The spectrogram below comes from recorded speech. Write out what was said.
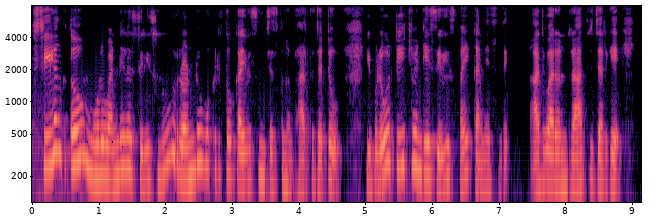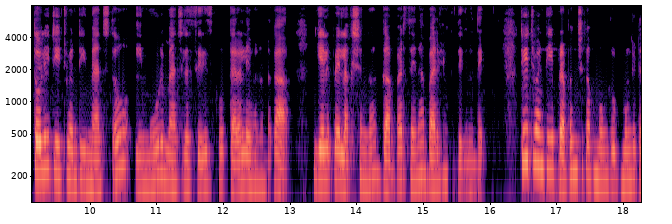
శ్రీలంకతో మూడు వన్డేల సిరీస్ను రెండు ఒకటితో కైవసం చేసుకున్న భారత జట్టు ఇప్పుడు టీ ట్వంటీ సిరీస్పై కన్నేసింది. ఆదివారం రాత్రి జరిగే తొలి టీ ట్వంటీ మ్యాచ్తో ఈ మూడు మ్యాచ్ల సిరీస్కు తెరలేవనుండగా గెలిపే లక్ష్యంగా గబ్బర్ సేన బరిలోకి దిగనుంది. టీ ట్వంటీ ప్రపంచ కప్ ముంగు ముంగిట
